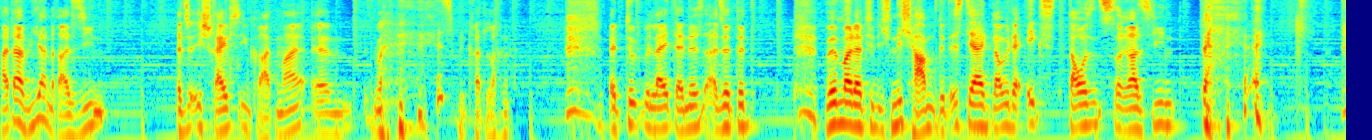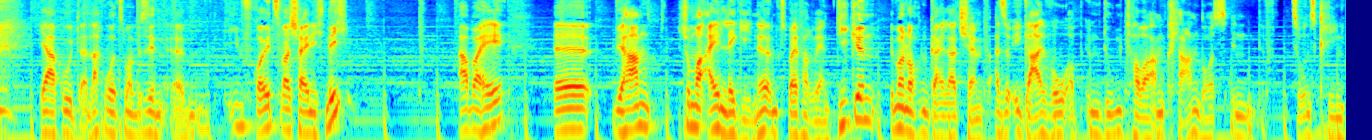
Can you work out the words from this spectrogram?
hat er wieder einen Rasin. Also ich schreibe es ihm gerade mal. Ähm, jetzt will gerade lachen. Es tut mir leid, Dennis. Also das will man natürlich nicht haben. Das ist der, glaube ich, der x-tausendste Rasin. ja gut, dann lachen wir uns mal ein bisschen. Ähm, ihn freut es wahrscheinlich nicht. Aber hey, äh, wir haben schon mal ein Leggy, ne, im Zweifachvariant. Deacon, immer noch ein geiler Champ. Also egal wo, ob im Doom Tower, am Clan-Boss, in Fraktionskriegen.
